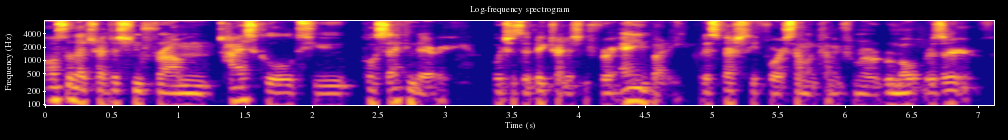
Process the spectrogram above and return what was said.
Also, that transition from high school to post secondary, which is a big transition for anybody, but especially for someone coming from a remote reserve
